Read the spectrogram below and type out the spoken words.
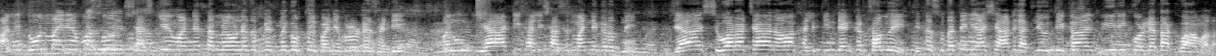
आम्ही दोन महिन्यापासून शासकीय मान्यता मिळवण्याचा प्रयत्न करतोय पाणी पुरवठ्यासाठी. पण ह्या अटी खाली शासन मान्य करत नाही. ज्या शिवाराच्या नावाखाली तीन टँकर चालू आहे तिथं सुद्धा त्यांनी अशी आट घातली होती का विहिरी कोरड्या दाखवा आम्हाला.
